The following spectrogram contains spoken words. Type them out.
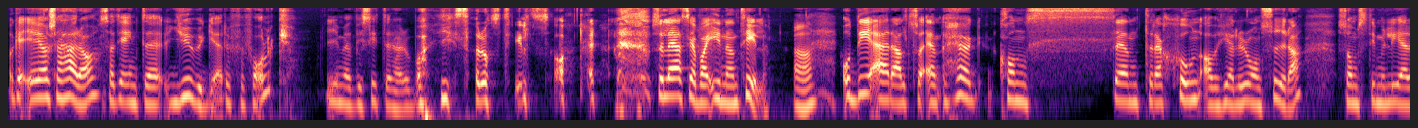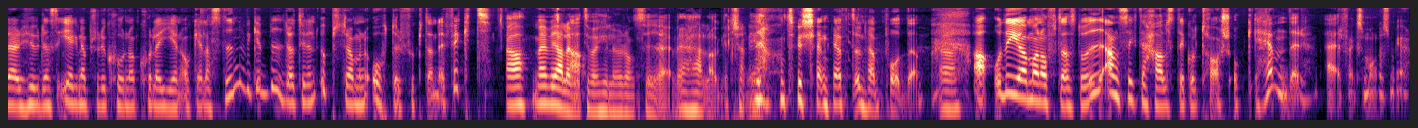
Okej, jag gör så här då, så att jag inte ljuger för folk. I och med att vi sitter här och bara gissar oss till saker. Så läser jag bara till. Ja. Och det är alltså en hög koncentration av hyaluronsyra som stimulerar hudens egna produktion av kollagen och elastin, vilket bidrar till en uppstramande och återfuktande effekt. Ja, men vi alla vet ju vad hyaluronsyra är vid det här laget känner jag. Ja, det känner jag efter den här podden. Ja. och det gör man oftast då i ansikte, hals, dekolletage och händer. är faktiskt många som gör.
